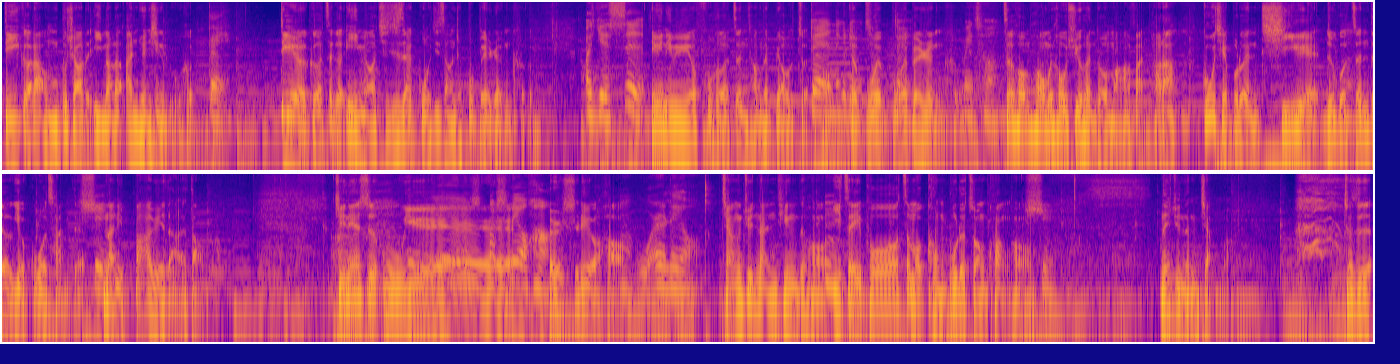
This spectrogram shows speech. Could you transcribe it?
第一个啦，我们不晓得疫苗的安全性如何。对。第二个，这个疫苗其实在国际上就不被认可。啊，也是，因为你们有符合正常的标准，对，那个就不会不会被认可，没错。这后后面后续很多麻烦。好了，姑且不论七月如果真的有国产的，是，那你八月拿得到吗？今天是五月二十六号，二十六号，五二六。讲一句难听的哦，你这一波这么恐怖的状况哦，是，那句能讲吗？就是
